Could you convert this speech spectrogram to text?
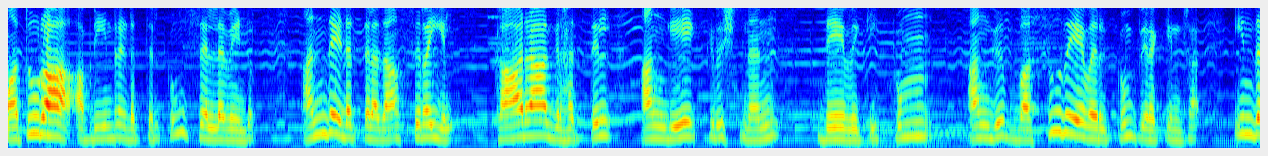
மதுரா அப்படின்ற இடத்திற்கும் செல்ல வேண்டும். அந்த இடத்துல தான் சிறையில் காராகிரகத்தில் அங்கே கிருஷ்ணன் தேவகிக்கும் அங்கு வசுதேவருக்கும் பிறக்கின்றார். இந்த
